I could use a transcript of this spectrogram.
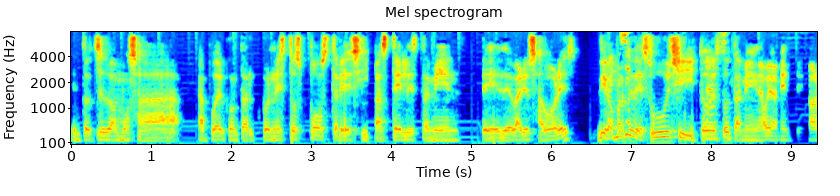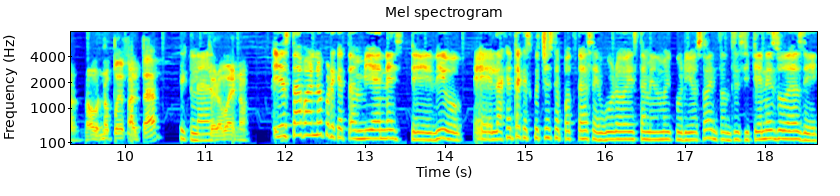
Entonces vamos a, a poder contar con estos postres y pasteles también de, de varios sabores. Digo, aparte de sushi y todo Ah, esto sí. también, obviamente, no, no, no puede faltar, Sí, claro. pero bueno, Y está bueno porque también, este, digo, eh, la gente que escucha este podcast seguro es también muy curioso. Entonces, si tienes dudas de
